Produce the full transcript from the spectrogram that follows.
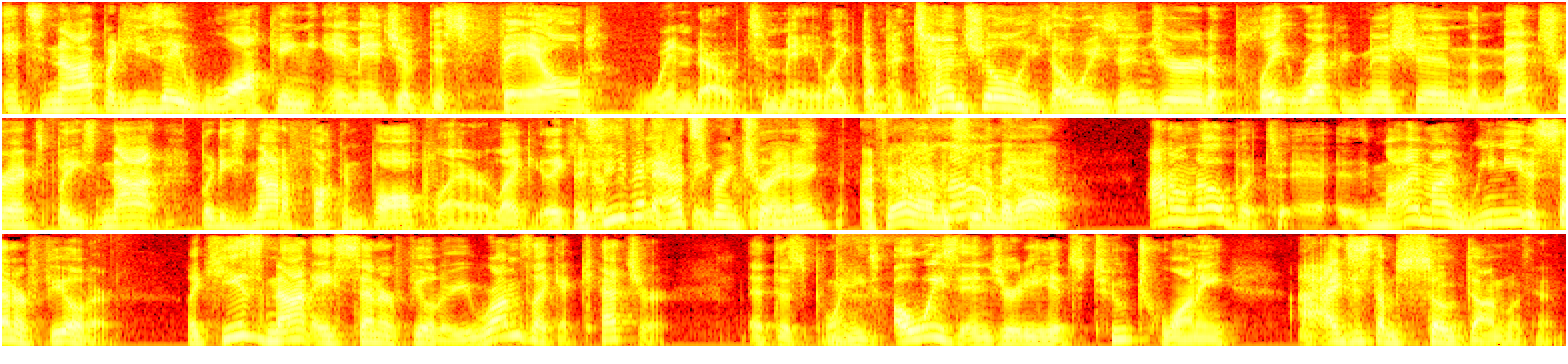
It's not, but he's a walking image of this failed window to me. Like the potential, he's always injured, a plate recognition, the metrics, but he's not. But he's not a fucking ball player. Like, like Is he even at spring plays. training? I feel like I, don't haven't seen know, him at all. I don't know, but to, in my mind, we need a center fielder. Like he is not a center fielder. He runs like a catcher at this point. He's always injured. He hits 220. I I just I'm so done with him.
